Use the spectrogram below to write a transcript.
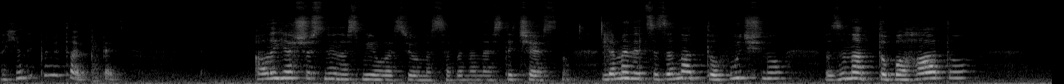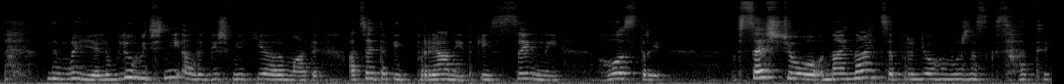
А я не пам'ятаю, капець. Але я щось не насмілилась його на себе нанести, чесно. Для мене це занадто гучно, занадто багато. Не моє. Люблю гучні, але більш м'які аромати. А цей такий пряний, такий сильний, гострий. Все, що най-най, це про нього можна сказати.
